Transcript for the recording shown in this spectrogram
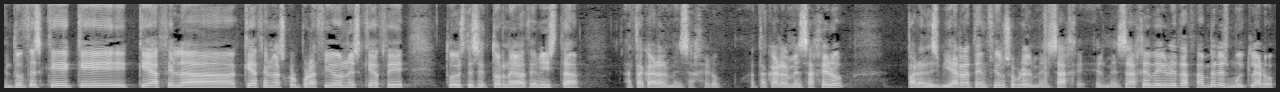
Entonces, ¿qué, hace la, ¿qué hacen las corporaciones? ¿Qué hace todo este sector negacionista? Atacar al mensajero. Atacar al mensajero para desviar la atención sobre el mensaje. El mensaje de Greta Thunberg es muy claro.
